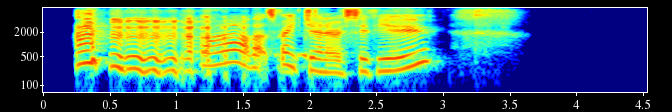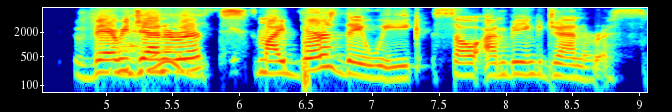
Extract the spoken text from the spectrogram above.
wow, that's very generous of you. Very Great. generous. It's my birthday week, so I'm being generous.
